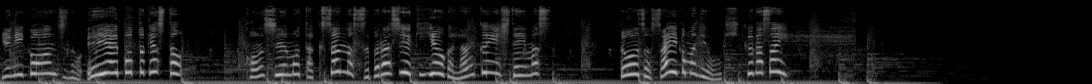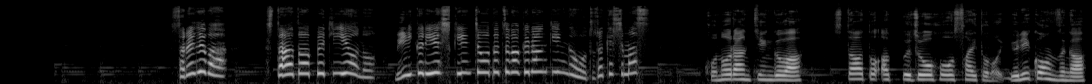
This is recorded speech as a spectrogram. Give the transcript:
ユニコーンズの AI ポッドキャスト。今週もたくさんの素晴らしい企業がランクインしています。どうぞ最後までお聞きくださいそれではスタートアップ企業のウィークリー資金調達額ランキングをお届けします。このランキングはスタートアップ情報サイトのユニコーンズが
